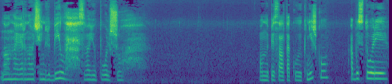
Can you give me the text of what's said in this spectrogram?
Но он, наверное, очень любил свою Польшу. Он написал такую книжку об истории.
